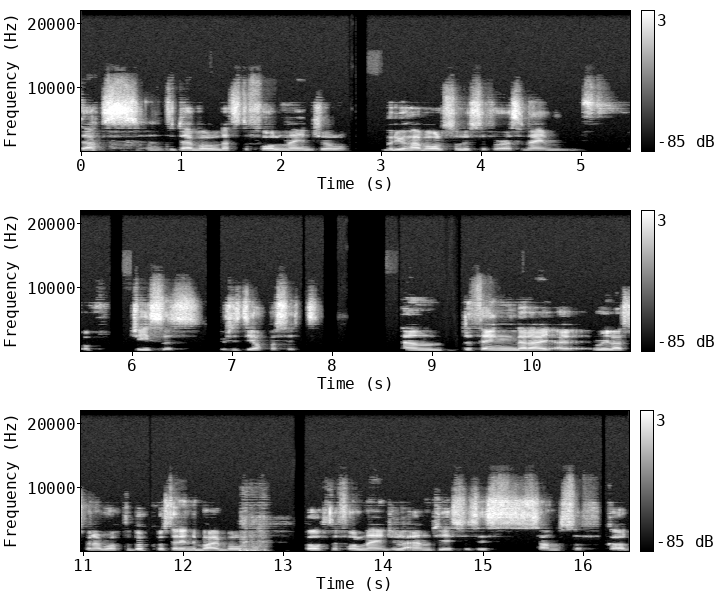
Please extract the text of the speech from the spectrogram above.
that's the devil, that's the fallen angel, but you have also Lucifer as a name of Jesus, which is the opposite. And the thing that I, I, realized when I wrote the book was that in the Bible, both the fallen angel and Jesus is sons of God.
